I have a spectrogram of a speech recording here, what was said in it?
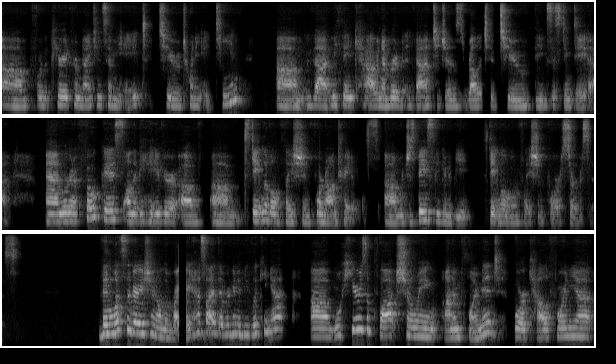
um, for the period from 1978 to 2018 um, that we think have a number of advantages relative to the existing data. And we're going to focus on the behavior of um, state level inflation for non-tradables, um, which is basically going to be state level inflation for services. Then what's the variation on the right-hand side that we're going to be looking at? Um, well, here's a plot showing unemployment for California,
